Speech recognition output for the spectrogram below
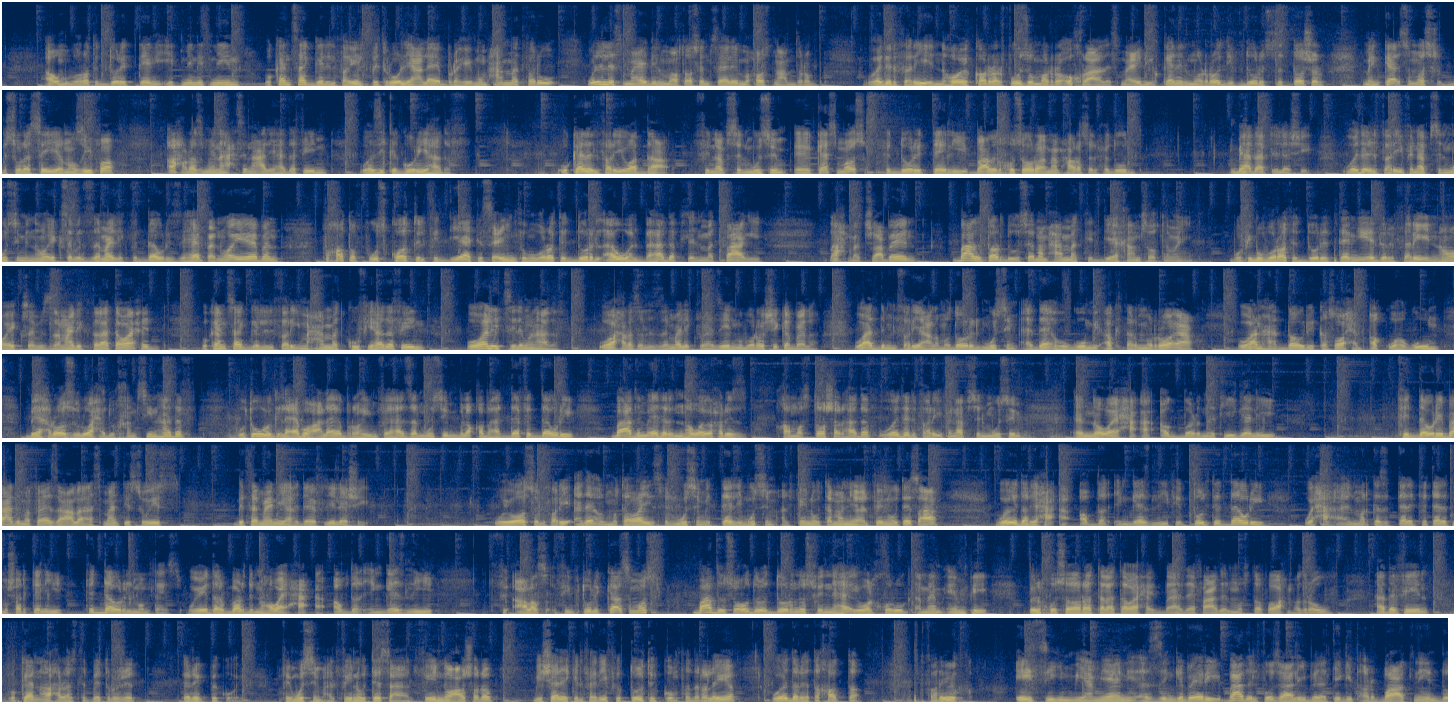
أو مباراة الدور الثاني 2 2 وكان سجل الفريق البترولي علاء إبراهيم ومحمد فاروق وللإسماعيلي المعتصم سالم وحسني عبد ربه وقدر الفريق إن هو يكرر فوزه مرة أخرى على الإسماعيلي. وكان المرة دي في دور ال 16 من كأس مصر بثلاثية نظيفة. أحرز منها حسين علي هدفين وزيكا جوري هدف. وكان الفريق ودع في نفس الموسم كأس مصر في الدور التالي بعد الخسارة أمام حرس الحدود بهدف لا شيء. وقدر الفريق في نفس الموسم إن هو يكسب الزمالك في الدوري ذهابا وايابا فخطف فوز قاتل في الدقيقة 90 في مباراة الدور الأول بهدف للمدفعجي أحمد شعبان. بعد طرد أسامة محمد في الدقيقة 85 وفي مباراة الدور الثاني قدر الفريق إن هو يكسب الزمالك 3-1 وكان سجل الفريق محمد كوفي هدفين ووليد سليمان هدف. وأحرز للزمالك في هذه المباراة شيكابالا وقدم الفريق على مدار الموسم أداء هجومي أكثر من رائع وأنهى الدوري كصاحب أقوى هجوم باحرازه ال 51 هدف وتوج لاعبه علاء إبراهيم في هذا الموسم بلقب هداف الدوري بعد ما قدر إن هو يحرز 15 هدف وقدر الفريق في نفس الموسم إن هو يحقق أكبر نتيجة ليه في الدوري بعد ما فاز على أسمنت السويس بثمانية أهداف للا شيء. ويواصل الفريق اداؤه المتميز في الموسم التالي موسم 2008 2009 ويقدر يحقق أفضل إنجاز ليه في بطولة الدوري ويحقق المركز الثالث في ثالث مشاركة ليه في الدوري الممتاز. ويقدر برضه إن هو يحقق أفضل إنجاز ليه في على في بطولة كأس مصر بعد صعوده للدور نصف النهائي والخروج أمام امبي بالخسارة 3-1 بأهداف عادل مصطفى وأحمد رؤوف. هدفين وكان أحرز لبتروجيت إيريك بيكوي. في موسم 2009 2010 بيشارك الفريق في بطولة الكونفدرالية ويقدر يتخطى فريق اي سي ميامياني الزنجباري بعد الفوز عليه بنتيجة 4 2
